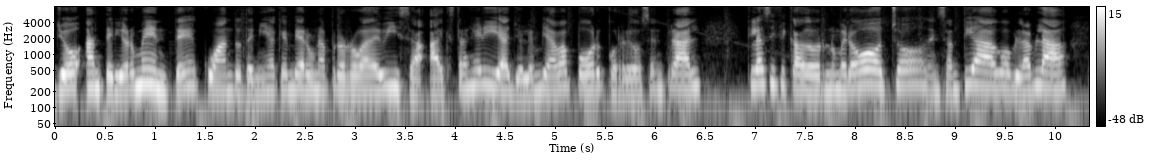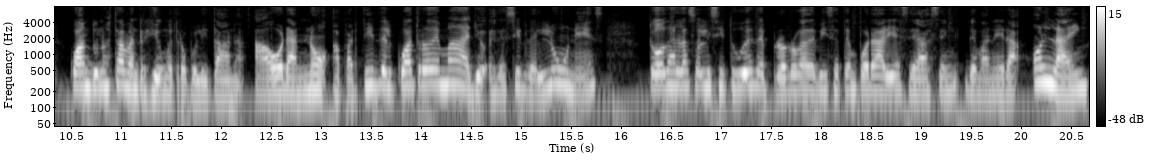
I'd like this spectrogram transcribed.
yo anteriormente, cuando tenía que enviar una prórroga de visa a extranjería, yo lo enviaba por correo central, clasificador número 8 en Santiago, bla, bla, cuando uno estaba en región metropolitana. Ahora no, a partir del 4 de mayo, es decir, del lunes, todas las solicitudes de prórroga de visa temporaria se hacen de manera online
